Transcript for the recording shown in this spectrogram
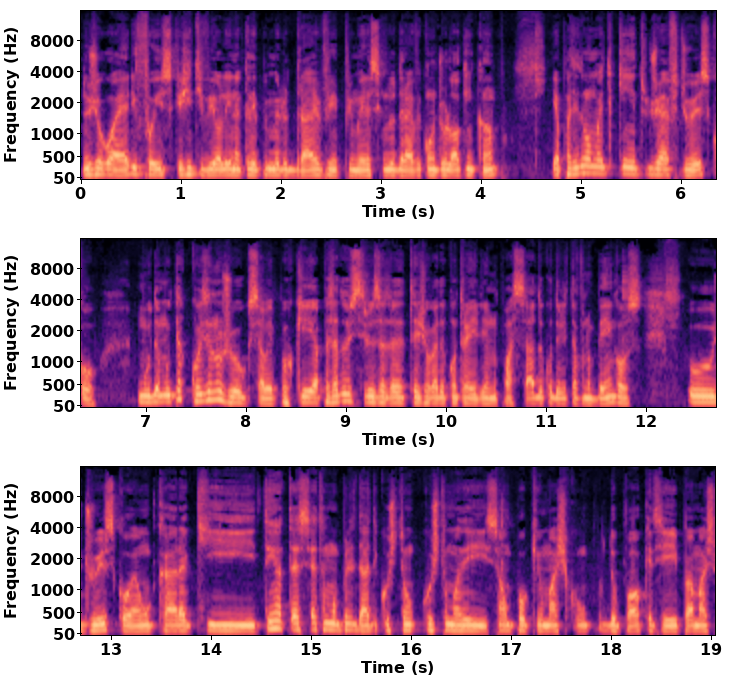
no jogo aéreo. E foi isso que a gente viu ali naquele primeiro drive, primeiro e segundo drive com o Drew Locke em campo. E a partir do momento que entra o Jeff Driscoll, muda muita coisa no jogo, sabe? Porque apesar dos Steelers ter jogado contra ele ano passado, quando ele estava no Bengals, o Driscoll é um cara que tem até certa mobilidade, costuma, costuma ser um pouquinho mais do pocket e para mais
